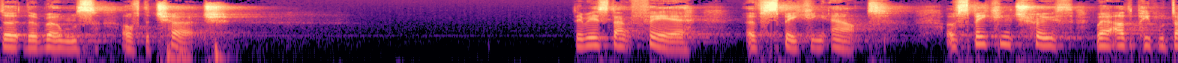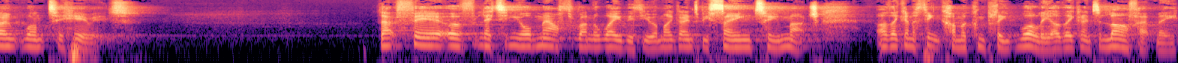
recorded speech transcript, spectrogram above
the, the realms of the church. There is that fear of speaking out, of speaking truth where other people don't want to hear it. That fear of letting your mouth run away with you. Am I going to be saying too much? Are they going to think I'm a complete wally? Are they going to laugh at me?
